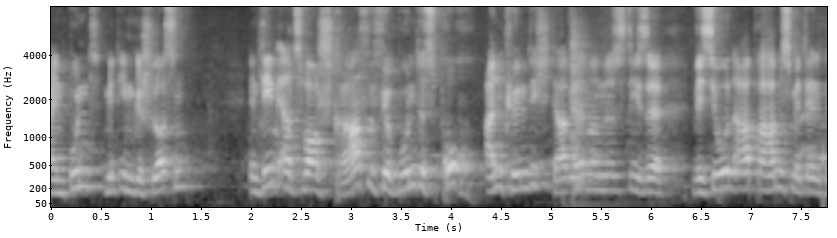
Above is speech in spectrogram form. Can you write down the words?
einen Bund mit ihm geschlossen, indem er zwar Strafe für Bundesbruch ankündigt, ja, wir erinnern uns diese Vision Abrahams mit den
